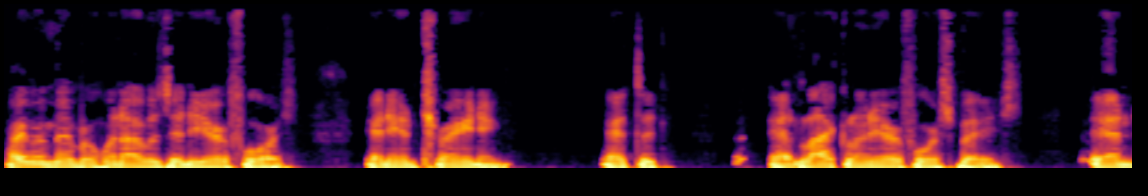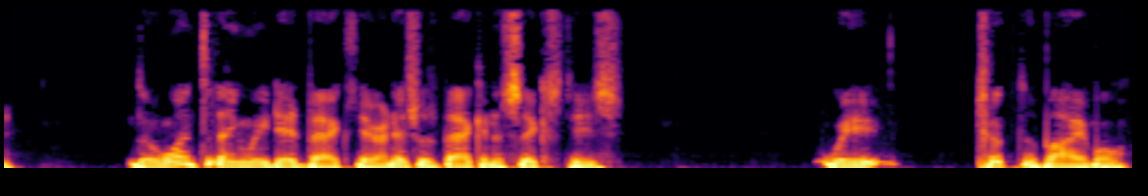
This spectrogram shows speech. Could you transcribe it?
I remember when I was in the Air Force and in training at the at Lackland Air Force Base. And the one thing we did back there, and this was back in the 60s, we took the Bible,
